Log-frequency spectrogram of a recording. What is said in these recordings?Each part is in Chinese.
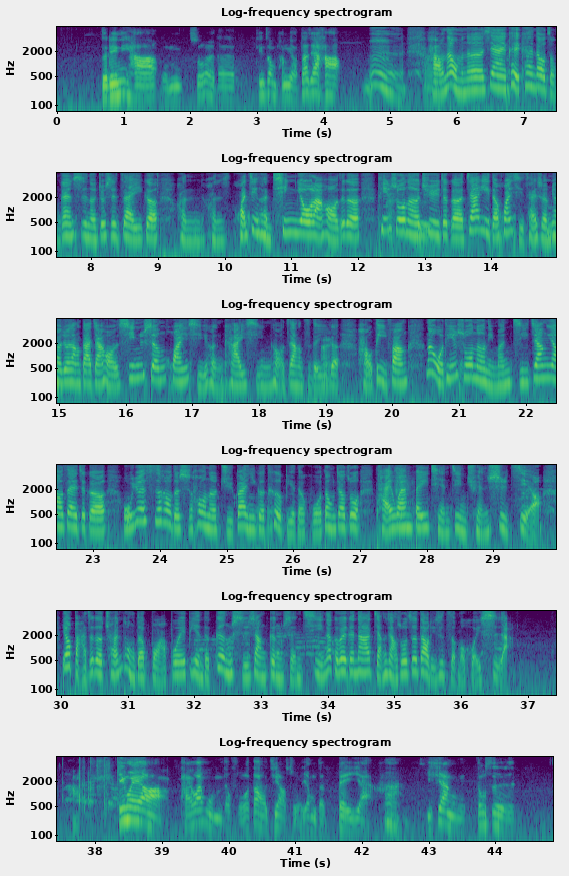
子林你好，我们所有的。听众朋友，大家好。嗯，好，那我们呢，现在可以看到总干事呢，就是在一个很很环境很清幽啦哈。这个听说呢，去这个嘉义的欢喜财神庙，就让大家哈心生欢喜，很开心哈，这样子的一个好地方。那我听说呢，你们即将要在这个五月四号的时候呢，举办一个特别的活动，叫做台湾杯前进全世界哦，要把这个传统的把杯变得更时尚、更神气。那可不可以跟大家讲讲说这到底是怎么回事啊？因为啊，台湾我们的佛道教所用的杯呀，啊，一向都是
